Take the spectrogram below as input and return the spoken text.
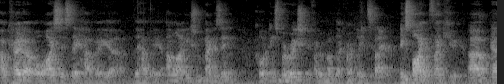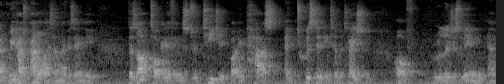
Al Qaeda or ISIS. They have a uh, they have a online issue magazine called Inspiration, if I remember that correctly. Inspire. Inspire, thank you. Um, and we had to analyze that magazine. Does not talk anything strategic, but it has a twisted interpretation of religious meaning and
